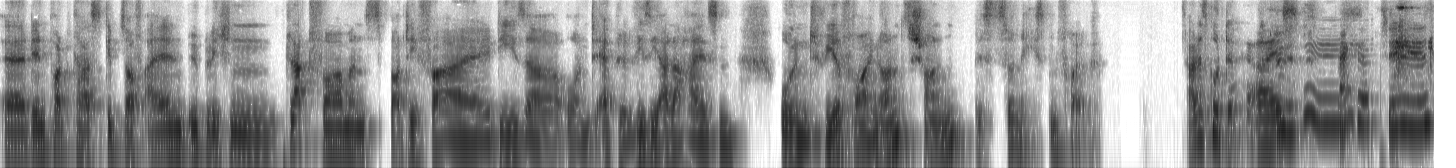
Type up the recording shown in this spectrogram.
Äh, den Podcast gibt's auf allen üblichen Plattformen, Spotify, Deezer und Apple, wie sie alle heißen. Und wir freuen uns schon bis zur nächsten Folge. Alles Gute. Danke euch. Tschüss. Danke. Tschüss.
